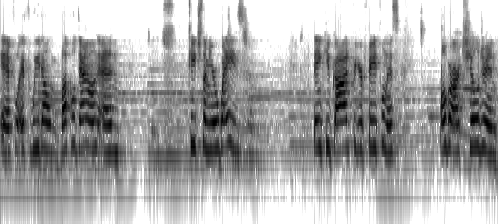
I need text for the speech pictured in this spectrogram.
if, if we don't buckle down and teach them your ways. Thank you, God, for your faithfulness over our children.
